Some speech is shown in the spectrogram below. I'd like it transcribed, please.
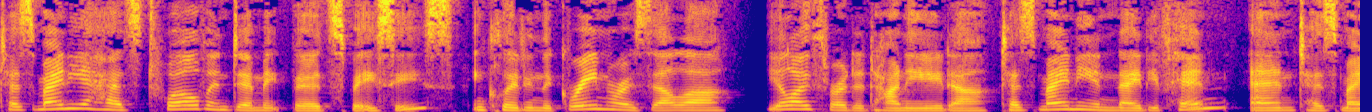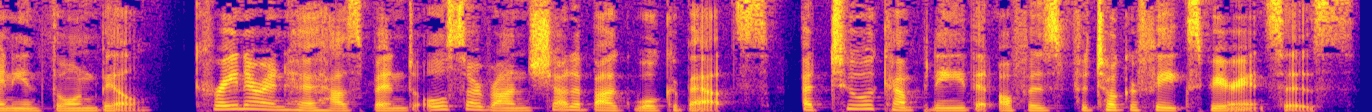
Tasmania has 12 endemic bird species, including the green rosella, yellow throated honeyeater, Tasmanian native hen, and Tasmanian thornbill. Coreena and her husband also run Shutterbug Walkabouts, a tour company that offers photography experiences.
